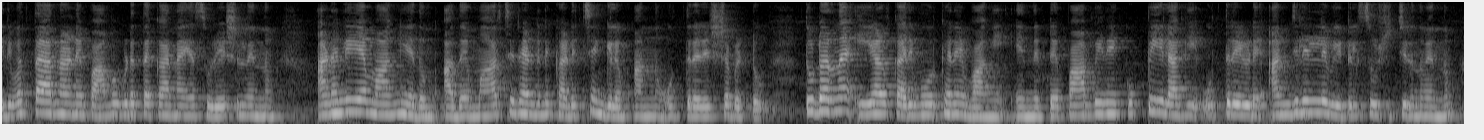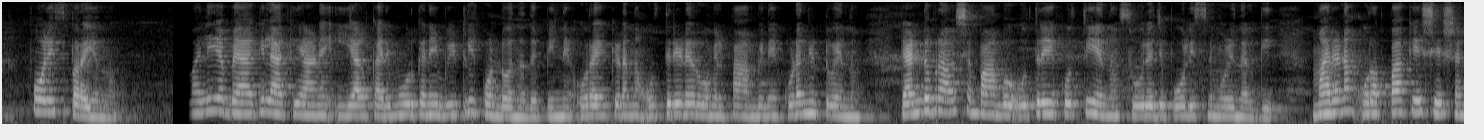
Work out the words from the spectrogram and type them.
ഇരുപത്തി ആറിനാണ് പാമ്പ് പിടുത്തക്കാരനായ സുരേഷിൽ നിന്നും അണലിയെ വാങ്ങിയതും അത് മാർച്ച് രണ്ടിന് കടിച്ചെങ്കിലും അന്ന് ഉത്തര രക്ഷപ്പെട്ടു. തുടർന്ന് ഇയാൾ കരിമൂർഖനെ വാങ്ങി. എന്നിട്ട് പാമ്പിനെ കുപ്പിയിലാക്കി ഉത്തരയുടെ അഞ്ചലിലെ വീട്ടിൽ സൂക്ഷിച്ചിരുന്നുവെന്നും പോലീസ് പറയുന്നു. വലിയ ബാഗിലാക്കിയാണ് ഇയാൾ കരിമൂർഖനെ വീട്ടിൽ കൊണ്ടുവന്നത്. പിന്നെ ഉറങ്ങിക്കിടന്ന ഉത്തരയുടെ റൂമിൽ പാമ്പിനെ കുടഞ്ഞിട്ടുവെന്നും രണ്ടു പ്രാവശ്യം പാമ്പ് ഉത്തരയെ കൊത്തിയെന്നും സൂരജ് പോലീസിന് മൊഴി നൽകി. മരണം ഉറപ്പാക്കിയ ശേഷം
